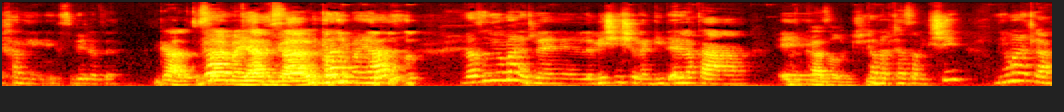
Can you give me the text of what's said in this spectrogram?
איך אני אסביר את זה? גל, את עושה עם כן, היד גל. גל עם היד. ואז אני אומרת למישהי שנגיד אין לה את ה... אה, מרכז הרגשי. את המרכז הרגשי, אני אומרת לה,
